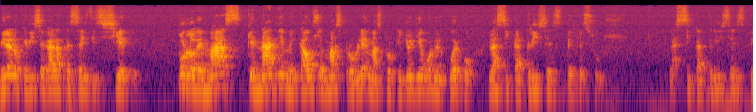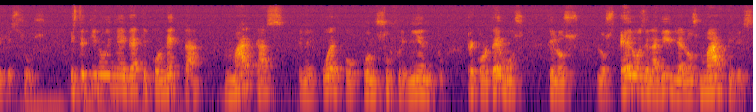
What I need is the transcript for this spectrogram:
Mira lo que dice Gálatas 6:17. Por lo demás, que nadie me cause más problemas porque yo llevo en el cuerpo las cicatrices de Jesús. Las cicatrices de Jesús. Este tiene una idea que conecta marcas en el cuerpo con sufrimiento. Recordemos que los, los héroes de la Biblia, los mártires,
